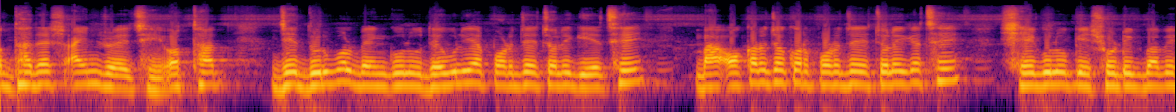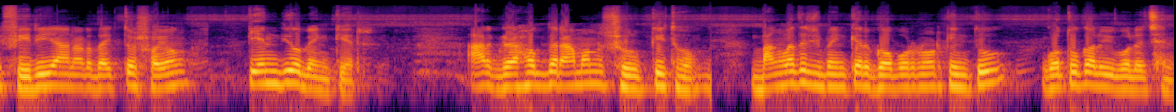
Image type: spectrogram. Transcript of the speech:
অধ্যাদেশ আইন রয়েছে, অর্থাৎ যে দুর্বল ব্যাংকগুলো দেউলিয়ার পর্যায়ে চলে গিয়েছে বা অকার্যকর পর্যায়ে চলে গেছে, সেগুলোকে সঠিকভাবে ফিরিয়ে আনার দায়িত্ব স্বয়ং কেন্দ্রীয় ব্যাংকের। আর গ্রাহকদের আমানত সুরক্ষিত। বাংলাদেশ ব্যাংকের গভর্নর কিন্তু গতকালই বলেছেন।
